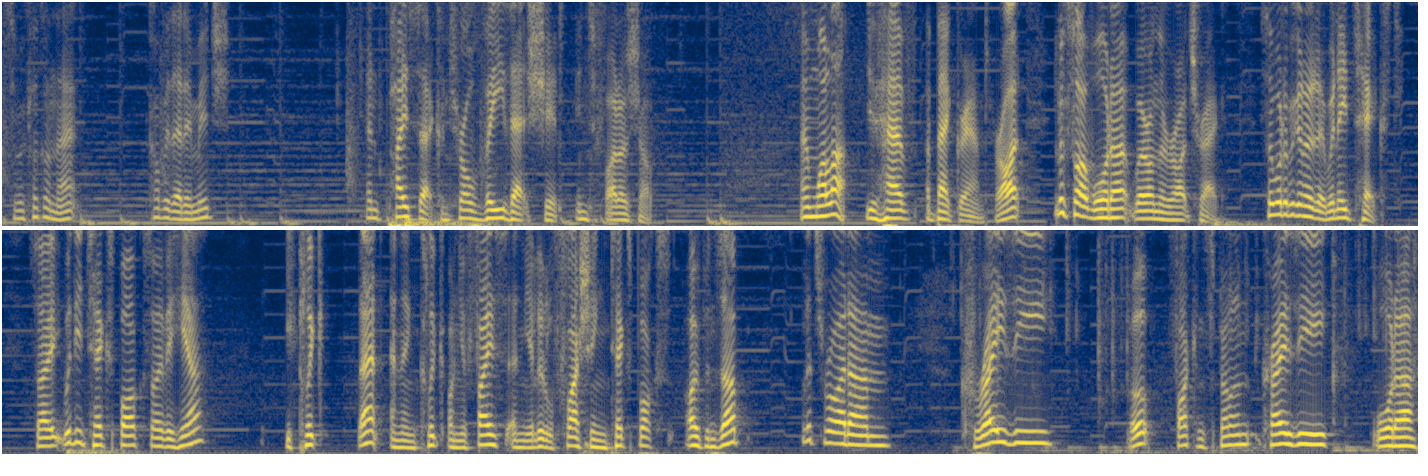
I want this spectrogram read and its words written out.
So we click on that, copy that image, and paste that, control V that shit into Photoshop and voila, you have a background, right? It Looks like water, we're on the right track. So what are we gonna do? We need text. So with your text box over here, you click that and then click on your face and your little flashing text box opens up. Let's write, um, crazy, oh, fucking spelling, crazy water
